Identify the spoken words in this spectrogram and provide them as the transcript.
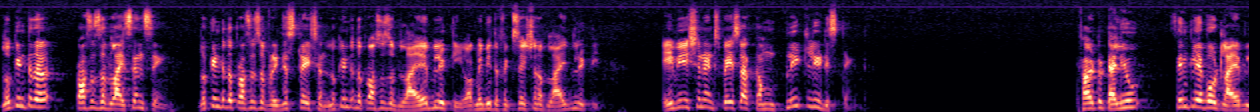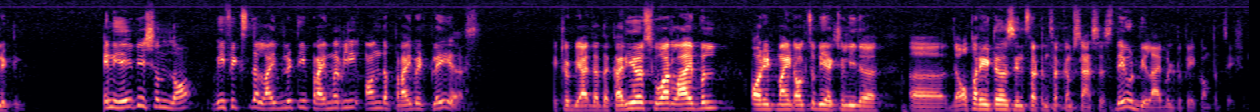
Look into the process of licensing, look into the process of registration, look into the process of liability or maybe the fixation of liability. Aviation and space are completely distinct. If I were to tell you simply about liability, in aviation law, we fix the liability primarily on the private players. It should be either the carriers who are liable, or it might also be actually the, uh, the operators in certain circumstances. They would be liable to pay compensation.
